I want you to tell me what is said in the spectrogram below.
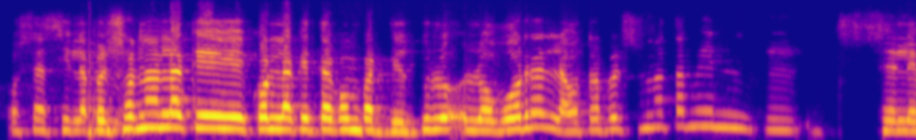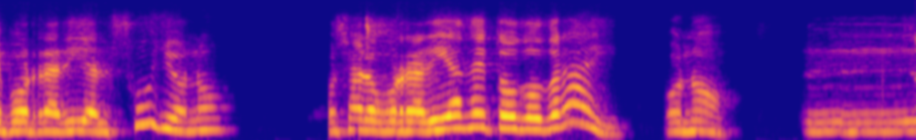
o sea, si la persona la que, con la que te ha compartido tú lo, borras, la otra persona también se le borraría el suyo, ¿no? O sea, ¿lo borrarías de todo Drive o no? Mm,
